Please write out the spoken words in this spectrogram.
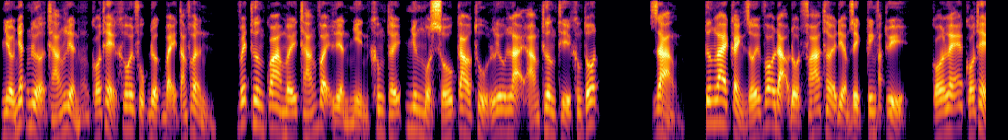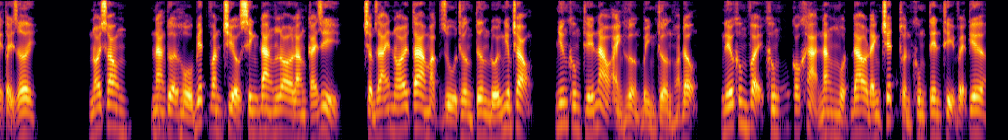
nhiều nhất nửa tháng liền có thể khôi phục được bảy tám phần, vết thương qua mấy tháng vậy liền nhìn không thấy, nhưng một số cao thủ lưu lại ám thương thì không tốt. Giảng, tương lai cảnh giới võ đạo đột phá thời điểm dịch kinh phạt thủy, có lẽ có thể tẩy rơi nói xong, nàng tựa hồ biết văn triều sinh đang lo lắng cái gì, chậm rãi nói ta mặc dù thương tương đối nghiêm trọng, nhưng không thế nào ảnh hưởng bình thường hoạt động, nếu không vậy không có khả năng một đao đánh chết thuần khung tên thị vệ kia.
